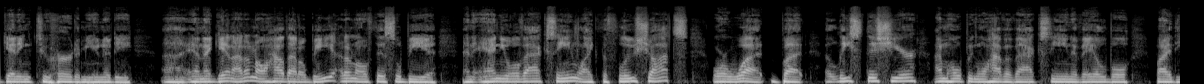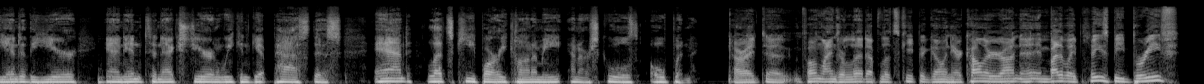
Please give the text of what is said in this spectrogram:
getting to herd immunity. Uh, and again, I don't know how that'll be. I don't know if this will be a, an annual vaccine like the flu shots or what, but at least this year, I'm hoping we'll have a vaccine available by the end of the year and into next year, and we can get past this. And let's keep our economy and our schools open. All right. Uh, phone lines are lit up. Let's keep it going here. Caller, you're on. And by the way, please be brief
